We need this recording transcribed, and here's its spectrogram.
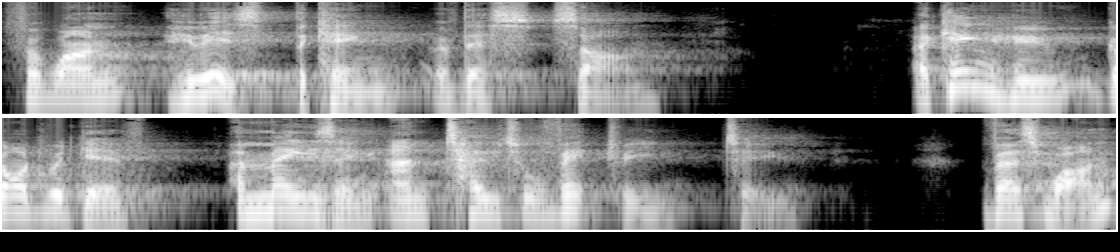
for one who is the king of this psalm. A king who God would give amazing and total victory to. Verse 1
